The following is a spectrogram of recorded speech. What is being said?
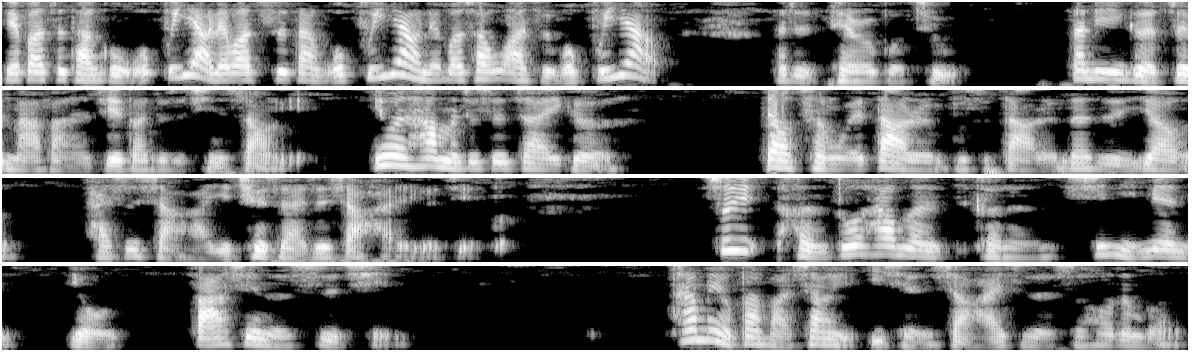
你要不要吃糖果？我不要。你要不要吃饭？我不要。你要不要穿袜子？我不要。那就是 Terrible Two。那另一个最麻烦的阶段就是青少年，因为他们就是在一个要成为大人，不是大人，但是要还是小孩，也确实还是小孩的一个阶段。所以很多他们可能心里面有发现的事情，他没有办法像以前小孩子的时候那么。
